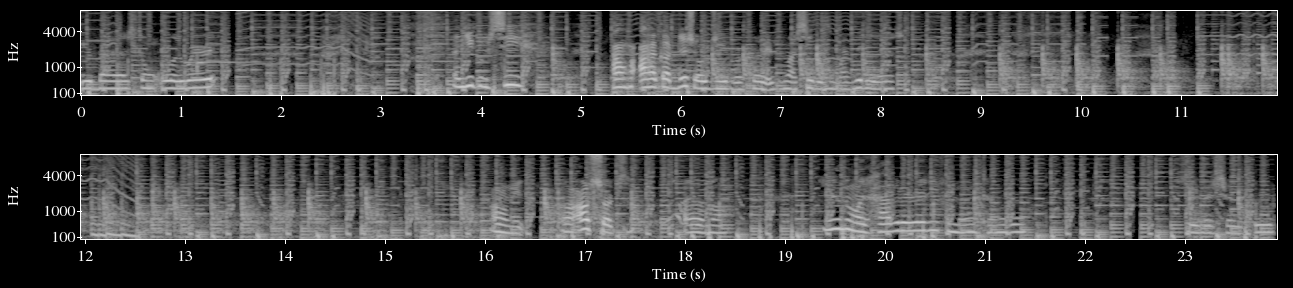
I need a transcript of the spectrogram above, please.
beer, but I just don't really wear it. And you can see I, I got this OG for free. You might see this in my videos. I don't need. I'll show you. I don't know. You know I have it already from a long time ago. See if I show you proof.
